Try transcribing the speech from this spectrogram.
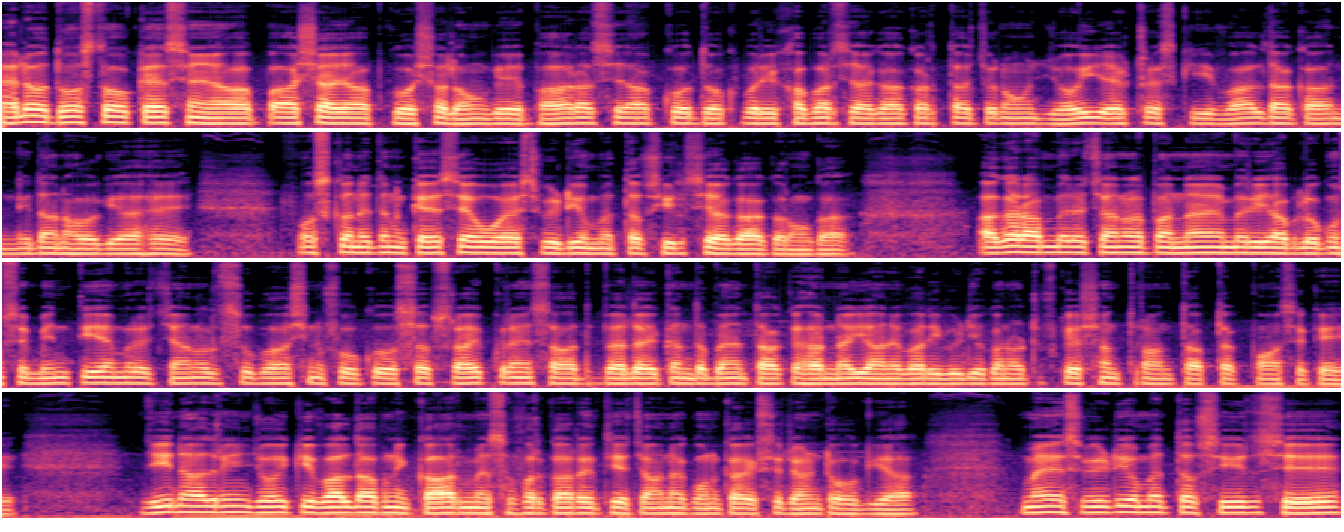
हेलो दोस्तों, कैसे हैं आप? आशा है आप कुशल होंगे। भारत से आपको दुख भरी खबर से आगाह करता चलूँ। जोई एक्ट्रेस की वालदा का निधन हो गया है। उसका निधन कैसे हुआ, इस वीडियो में तफसील से आगाह करूँगा। अगर आप मेरे चैनल पर नए मेरी आप लोगों से विनती है, मेरे चैनल सुभाष इन्फो को सब्सक्राइब करें। साथ बेल आइकन दबाएँ ताकि हर नई आने वाली वीडियो का नोटिफिकेशन तुरंत आप तक पहुँच सके। जी नाजरीन, जोई की वालदा अपनी कार में सफ़र कर रही थी। अचानक उनका एक्सीडेंट हो गया। मैं इस वीडियो में तफसील से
